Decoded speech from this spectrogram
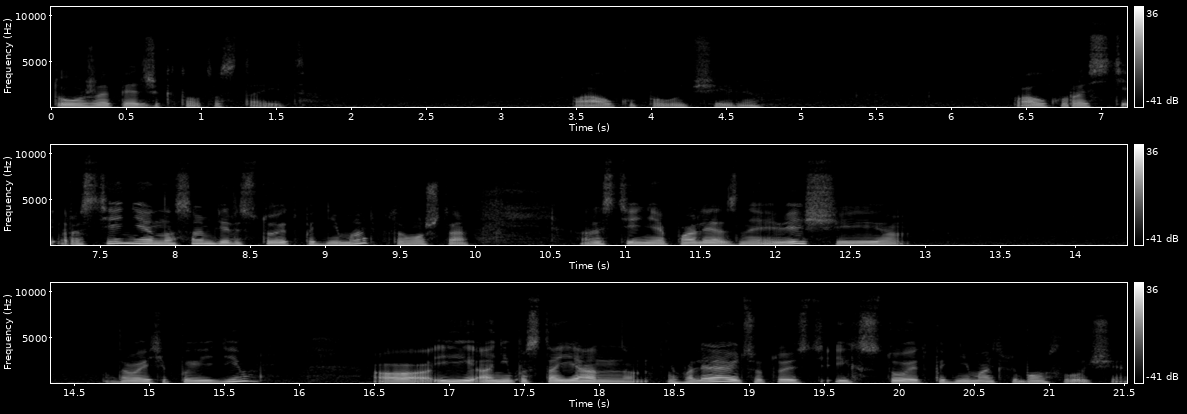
Тоже опять же кто-то стоит. Палку получили. Палку расти... Растения на самом деле стоит поднимать, потому что растения полезные вещи. И давайте поедим. А, и они постоянно валяются, то есть их стоит поднимать в любом случае.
